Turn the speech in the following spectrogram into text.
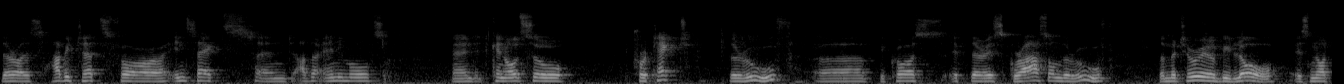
There are habitats for insects and other animals. And it can also protect the roof uh, because if there is grass on the roof, the material below is not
